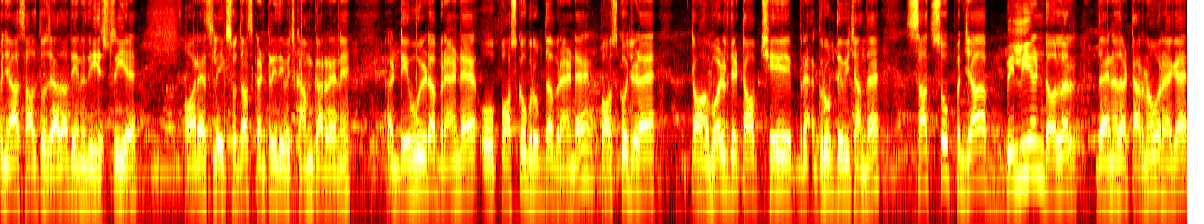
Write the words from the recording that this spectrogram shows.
50 ਸਾਲ ਤੋਂ ਜ਼ਿਆਦਾ ਦੀ ਇਹਨਾਂ ਦੀ ਹਿਸਟਰੀ ਹੈ ਔਰ ਇਸ ਲਈ 110 ਕੰਟਰੀ ਦੇ ਵਿੱਚ ਕੰਮ ਕਰ ਰਹੇ ਨੇ। ਡੇਵੂ ਜਿਹੜਾ ਬ੍ਰਾਂਡ ਹੈ ਉਹ ਪੋਸਕੋ ਗਰੁੱਪ ਦਾ ਬ੍ਰਾਂਡ ਹੈ। ਪੋਸਕੋ ਜਿਹੜਾ ਹੈ ਵਰਲਡ ਦੇ ਟਾਪ 6 ਗਰੁੱਪ ਦੇ ਵਿੱਚ ਆਂਦਾ ਹੈ। 750 ਬਿਲੀਅਨ ਡਾਲਰ ਦਾ ਇਹਨਾਂ ਦਾ ਟਰਨਓਵਰ ਹੈਗਾ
